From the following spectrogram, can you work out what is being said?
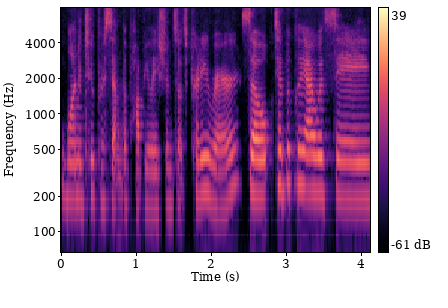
one to two percent of the population, so it's pretty rare. So typically, I would say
